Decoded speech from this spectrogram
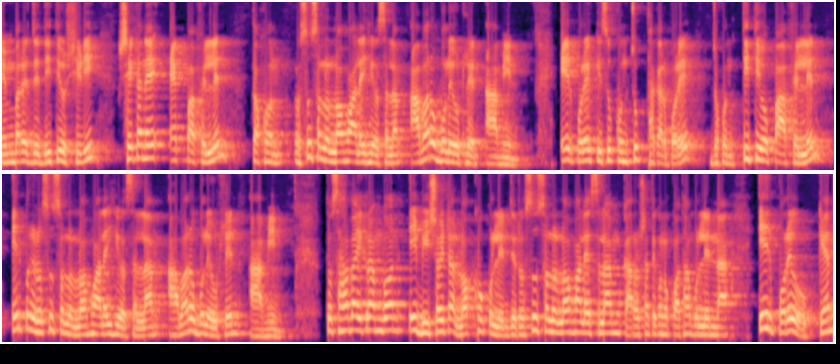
মেম্বারের যে দ্বিতীয় সিঁড়ি, সেখানে এক পা ফেললেন তখন রসুল সাল্লাহ আলহি আসাল্লাম আবারও বলে উঠলেন, আমিন। এরপরে কিছুক্ষণ চুপ থাকার পরে যখন তৃতীয় পা ফেললেন, এরপরে রসুল সাল্লাহ আলহি আসাল্লাম আবারও বলে উঠলেন, আমিন। তো সাহাবা ইকরামগণ এই বিষয়টা লক্ষ্য করলেন যে রসুল সাল্লাহ আলাইসাল্লাম কারোর সাথে কোনো কথা বললেন না। এরপরেও কেন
